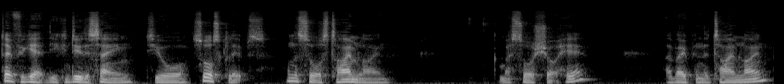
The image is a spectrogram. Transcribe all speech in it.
Don't forget that you can do the same to your source clips on the source timeline. Got my source shot here. I've opened the timeline.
